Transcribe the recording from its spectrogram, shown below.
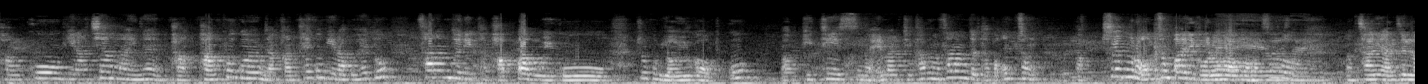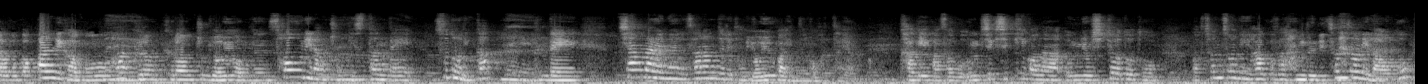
방콕이랑 치앙마이는 방, 방콕은 약간 태국이라고 해도 사람들이 다 바빠 보이고 조금 여유가 없고 막 BTS나 MRT 타보면 사람들 다 막 엄청 막 출구로 엄청 빨리 걸어가고 막 서로 네, 맞아요. 막 자리 앉으려고 막 빨리 가고 네. 하- 그런 그런 좀 여유 없는 서울이랑 좀 비슷한데 수도니까 네. 근데 치앙마이는 사람들이 더 여유가 있는 것 같아요. 가게 가서 뭐 음식 시키거나 음료 시켜도 더 막 천천히 하고 사람들이 천천히 나오고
